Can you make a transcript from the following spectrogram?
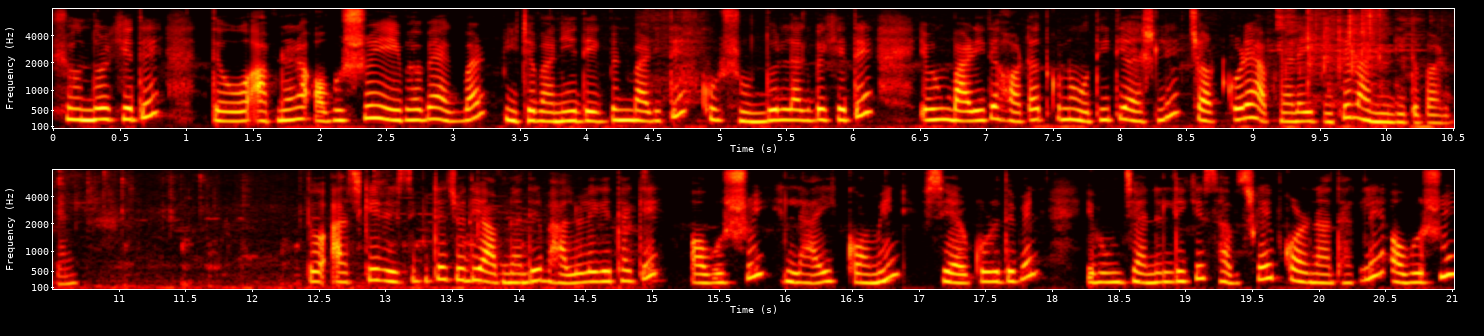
সুন্দর খেতে। তো আপনারা অবশ্যই এইভাবে একবার পিঠে বানিয়ে দেখবেন বাড়িতে। খুব সুন্দর লাগবে খেতে এবং বাড়িতে হঠাৎ কোনো অতিথি আসলে চট করে আপনারা এই পিঠে বানিয়ে দিতে পারবেন। তো আজকের রেসিপিটা যদি আপনাদের ভালো লেগে থাকে, অবশ্যই লাইক, কমেন্ট, শেয়ার করে দেবেন এবং চ্যানেলটিকে সাবস্ক্রাইব করা না থাকলে অবশ্যই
